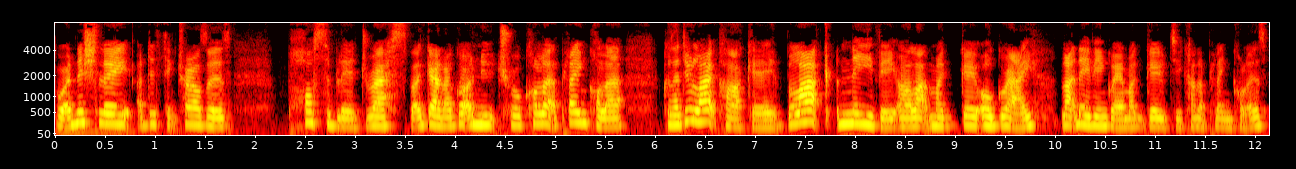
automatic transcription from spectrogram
But initially I did think trousers, possibly a dress. But again, I've got a neutral colour, a plain colour, because I do like khaki. Black, navy are like my go, or grey. Black, navy and grey are my go-to kind of plain colours.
